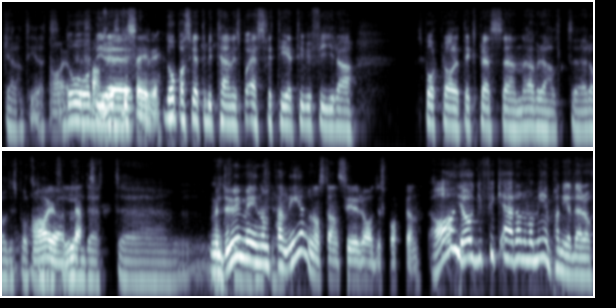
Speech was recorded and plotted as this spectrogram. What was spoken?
Garanterat. Ja, då, fan, blir det- det, då hoppas vi att det blir tennis på SVT, TV4, Sportbladet, Expressen, överallt. eh, Radiosporten, Ja, ja, förbundet. eh, Men du är med i någon panel någonstans i Radiosporten. Ja, jag fick äran att vara med i en panel där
